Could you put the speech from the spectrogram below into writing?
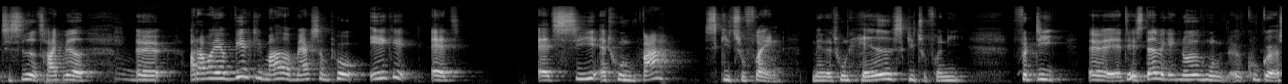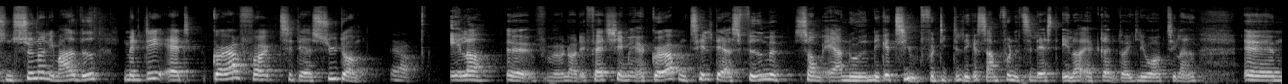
til side og trække vejret. Mm. Øh, og der var jeg virkelig meget opmærksom på, ikke at, at sige, at hun var skizofren, men at hun havde skizofreni. Fordi øh, det er stadigvæk ikke noget, hun øh, kunne gøre sådan synderlig meget ved, men det at gøre folk til deres sygdom, ja. eller øh, når det er fatshaming, at gøre dem til deres fedme, som er noget negativt, fordi det ligger samfundet til last, eller er grimt og ikke lever op til noget. Øh,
